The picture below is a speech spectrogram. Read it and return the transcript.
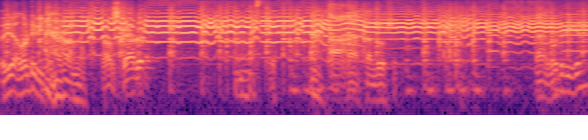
വരൂ അങ്ങോട്ട് ഇരിക്കണം നമസ്കാരം. ആ സന്തോഷം. ആ അങ്ങോട്ട് ഇരിക്കാം.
